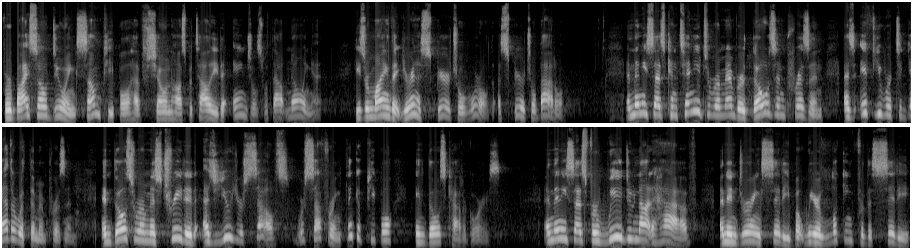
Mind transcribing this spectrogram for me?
For by so doing, some people have shown hospitality to angels without knowing it. He's reminding that you're in a spiritual world, a spiritual battle. And then he says, Continue to remember those in prison as if you were together with them in prison, and those who are mistreated as you yourselves were suffering. Think of people in those categories. And then he says, For we do not have an enduring city, but we are looking for the city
